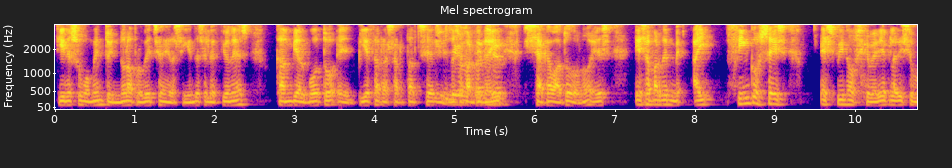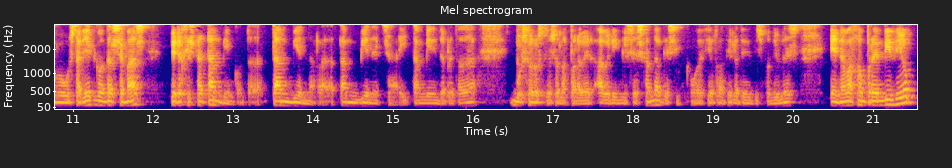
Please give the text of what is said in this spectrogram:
tiene su momento y no lo aprovecha en las siguientes elecciones cambia el voto, empieza a arrasar Thatcher y a partir de ahí se acaba todo, ¿no? Es esa parte, hay cinco o seis spin-offs que vería clarísimo, me gustaría que contase más, pero es que está tan bien contada, tan bien narrada, tan bien hecha y tan bien interpretada. Busca los tres horas para ver a ver English Scandal, que sí, como decía Francis, la tienen disponibles en Amazon Prime Video.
